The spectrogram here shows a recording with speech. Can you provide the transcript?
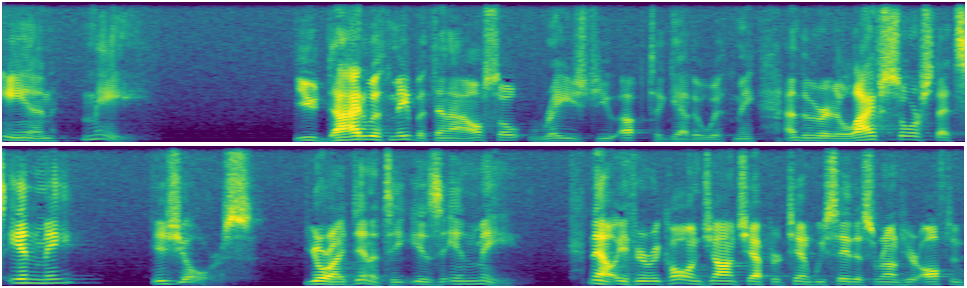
in me. You died with me, but then I also raised you up together with me. And the very life source that's in me is yours. Your identity is in me. Now, if you recall in John chapter 10, we say this around here often,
